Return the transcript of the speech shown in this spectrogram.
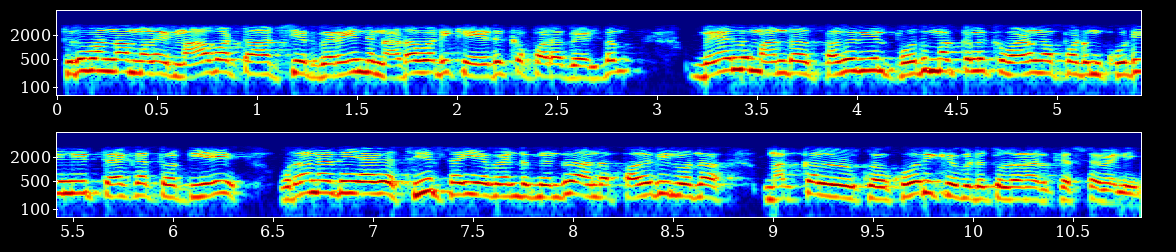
திருவண்ணாமலை மாவட்ட ஆட்சியர் விரைந்து நடவடிக்கை எடுக்கப்பட வேண்டும். மேலும் அந்த பகுதியில் பொதுமக்களுக்கு வழங்கப்படும் குடிநீர் தேக்க தொட்டியை உடனடியாக சீர் செய்ய வேண்டும் என்று அந்த பகுதியில் உள்ள மக்கள் கோரிக்கை விடுத்துள்ளனர் கிருஷ்ணவேணி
